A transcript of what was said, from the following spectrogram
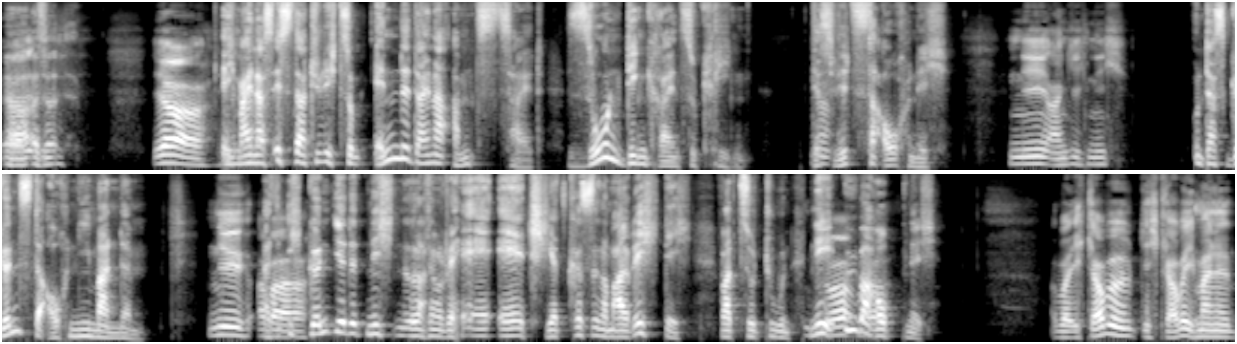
ja, also Ja, ich meine, das ist natürlich zum Ende deiner Amtszeit so ein Ding reinzukriegen. Das willst du auch nicht. nee, eigentlich nicht. Und das gönnst du auch niemandem. Nö, aber. Also ich gönn ihr das nicht so nach dem Motto, hey, Edge, jetzt kriegst du noch mal richtig was zu tun. Nee, Ja, überhaupt nicht. Aber ich glaube, ich glaube, ich meine,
